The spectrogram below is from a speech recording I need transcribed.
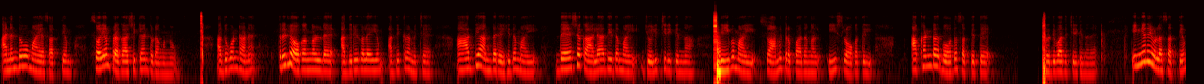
അനന്തവുമായ സത്യം സ്വയം പ്രകാശിക്കാൻ തുടങ്ങുന്നു. അതുകൊണ്ടാണ് ത്രിലോകങ്ങളുടെ അതിരുകളെയും അതിക്രമിച്ച് ആദ്യ അന്തരഹിതമായി ദേശകാലാതീതമായി ജ്വലിച്ചിരിക്കുന്ന ദീപമായി സ്വാമി തൃപ്പാദങ്ങൾ ഈ ശ്ലോകത്തിൽ അഖണ്ഡ ബോധസത്യത്തെ പ്രതിപാദിച്ചിരിക്കുന്നത്. ഇങ്ങനെയുള്ള സത്യം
